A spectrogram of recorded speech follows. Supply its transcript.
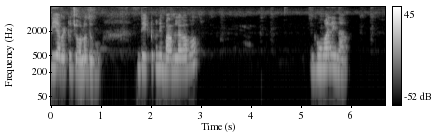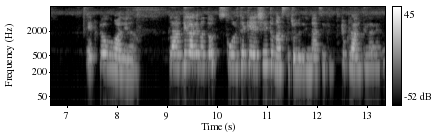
দিয়ে আবার একটু জলও দেবো। দিয়ে একটুখানি বাম লাগাবো। ঘুমালি না। একটুও ঘুমালি না। ক্লান্তি লাগে না তোর? স্কুল থেকে এসেই তো নাচতে চলে গেলি নাচে একটু ক্লান্তি লাগে না?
